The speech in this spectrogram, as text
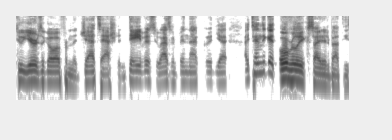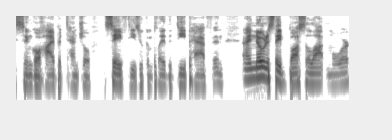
two years ago from the Jets, Ashtyn Davis, who hasn't been that good yet. I tend to get overly excited about these single high potential safeties who can play the deep half. And, and I notice they bust a lot more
